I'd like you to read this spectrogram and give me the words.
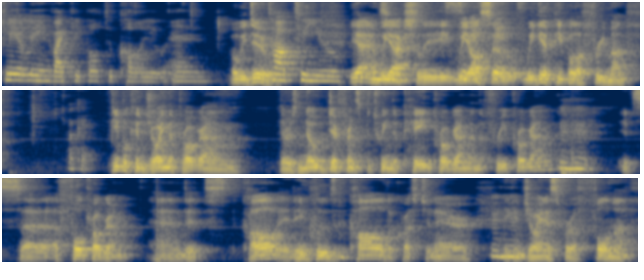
clearly invite people to call you and But we do. talk to you. Yeah, and we actually we also fit. we give people a free month. Okay. People can join the program. There's no difference between the paid program and the free program. hmm It's uh, a full program, and it's call. It includes the call, the questionnaire. They Mm-hmm. can join us for a full month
